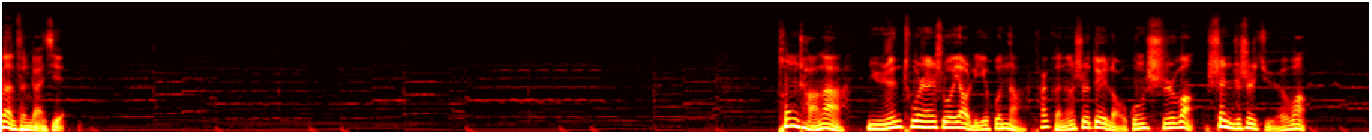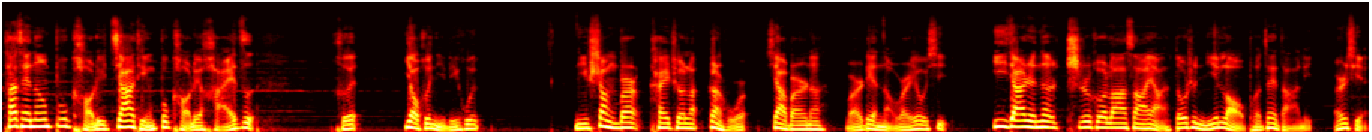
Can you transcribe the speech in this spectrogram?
万分感谢。通常啊，女人突然说要离婚呐，她可能是对老公失望，甚至是绝望，她才能不考虑家庭，不考虑孩子，和要和你离婚。你上班开车了干活，下班呢玩电脑玩游戏，一家人的吃喝拉撒呀，都是你老婆在打理，而且。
